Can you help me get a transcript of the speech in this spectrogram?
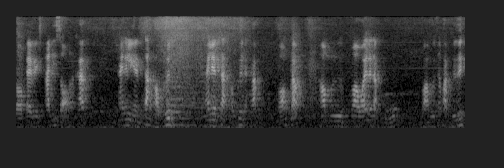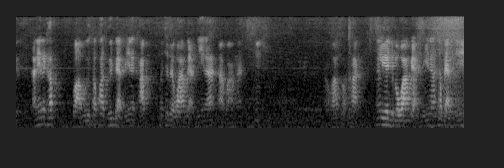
ต่อไปเป็นอันที่สองนะครับ ให้นักเรียนตั้งเข่าขึ้น ให้นักเรียนตั้งเข่าขึ้นนะครับ พร้อมกับเอามือวางไว้ระดับหูวางมือสัมผัสพื้น อันนี้นะครับวางมือสัมผัสพื้นแบบนี้นะครับไม่ใช่ไปวางแบบนี้นะอ่าวางนะวางสองข้างนักเรียนอย่ามาวางแบบนี้นะถ้าแบบนี้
